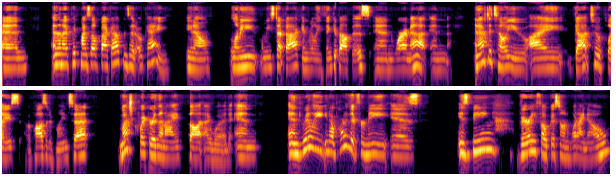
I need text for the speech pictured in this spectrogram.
And and then I picked myself back up and said, okay, you know, let me let me step back and really think about this and where I'm at. And and I have to tell you, I got to a place of a positive mindset much quicker than I thought I would. And and really, you know, part of it for me is is being very focused on what I know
